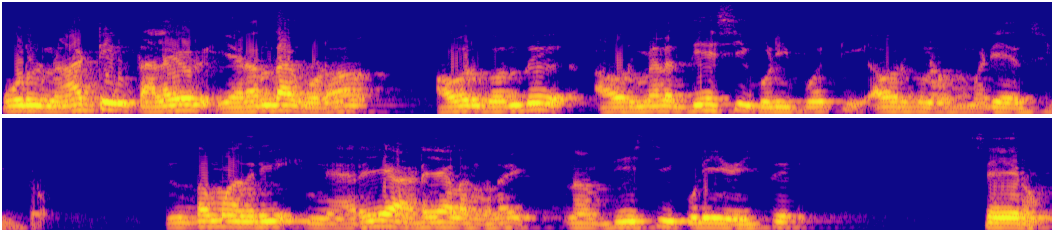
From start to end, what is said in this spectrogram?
ஒரு நாட்டின் தலைவர் இறந்தால் கூட அவருக்கு வந்து அவர் மேலே தேசிய கொடி போத்தி அவருக்கு நம்ம மரியாதை செலுத்துகிறோம் இந்த மாதிரி நிறைய அடையாளங்களை நாம் தேசிய கொடியை வைத்து செய்கிறோம்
